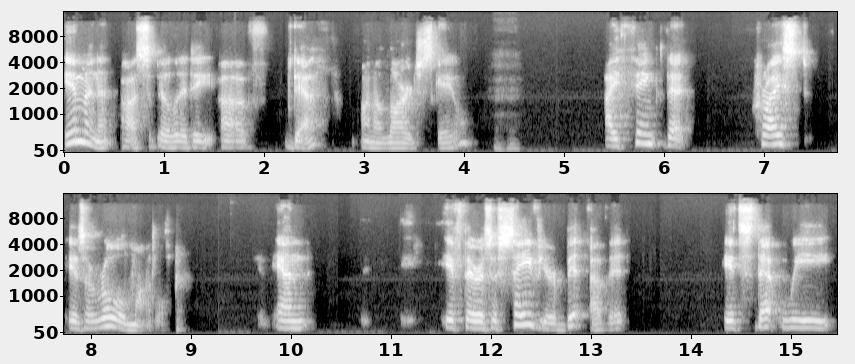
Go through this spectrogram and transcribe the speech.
imminent possibility of death on a large scale. Mm-hmm. I think that Christ is a role model. And if there is a savior bit of it, it's that we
